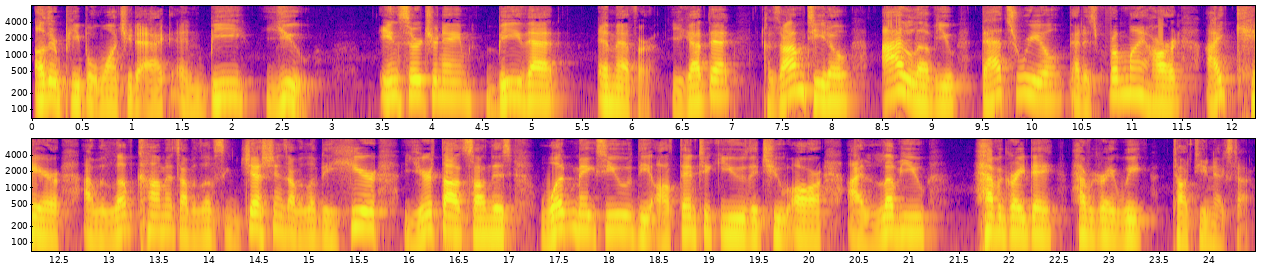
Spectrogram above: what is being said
other people want you to act, and be you insert your name, be that MFer. You got that? Because I'm Tito. I love you. That's real. That is from my heart. I care. I would love comments. I would love suggestions. I would love to hear your thoughts on this. What makes you the authentic you that you are? I love you. Have a great day. Have a great week. Talk to you next time.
